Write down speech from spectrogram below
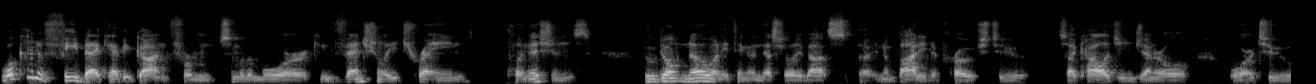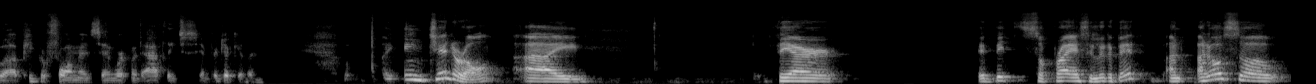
What kind of feedback have you gotten from some of the more conventionally trained clinicians who don't know anything necessarily about uh, an embodied approach to psychology in general or to uh, peak performance and working with athletes in particular? In general, I there a bit surprised a little bit. And, and also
